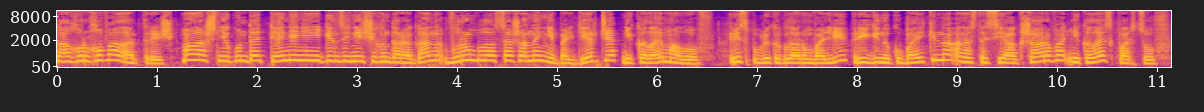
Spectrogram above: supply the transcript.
кағырғывалар треш. Малашне кунда тәнене негензене шығындараган вырым буласа не бәлдерже Николай Малов. Республика Гларумвали, Регина Кубайкина, Анастасия Акшарова, Николай Скворцов.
